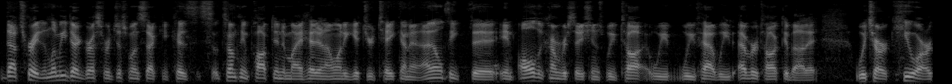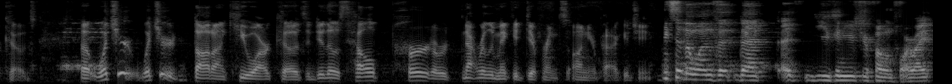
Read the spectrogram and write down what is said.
that's great, and let me digress for just one second because something popped into my head, and I want to get your take on it. I don't think that in all the conversations we've taught, we've we've had, we've ever talked about it, which are QR codes. Uh, what's your what's your thought on QR codes, and do those help, hurt, or not really make a difference on your packaging? These are the ones that that uh, you can use your phone for, right?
